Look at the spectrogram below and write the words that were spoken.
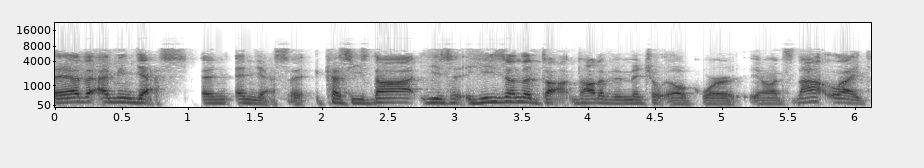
And I mean, yes, and and yes, because he's not he's he's on the Donovan Mitchell ilk where you know it's not like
